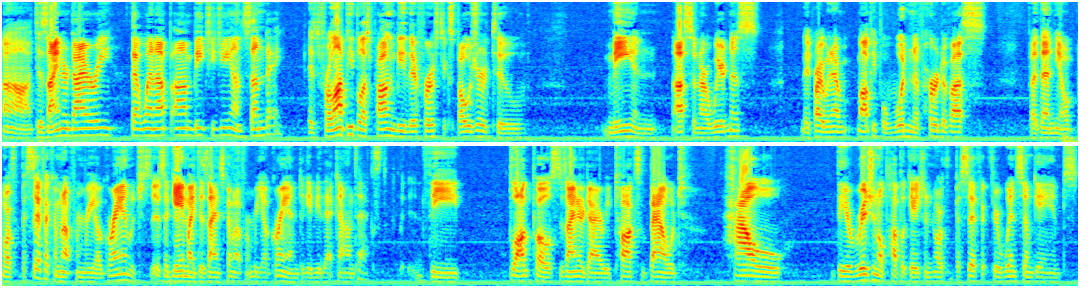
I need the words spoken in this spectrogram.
uh, designer diary that went up on BGG on Sunday. It's, for a lot of people, it's probably be their first exposure to me and us and our weirdness. They probably would never, a lot of people wouldn't have heard of us. But then, you know, Northern Pacific coming up from Rio Grande, which is a game I designed coming up from Rio Grande, to give you that context. The blog post, Designer Diary, talks about how the original publication, North Pacific, through Winsome Games,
